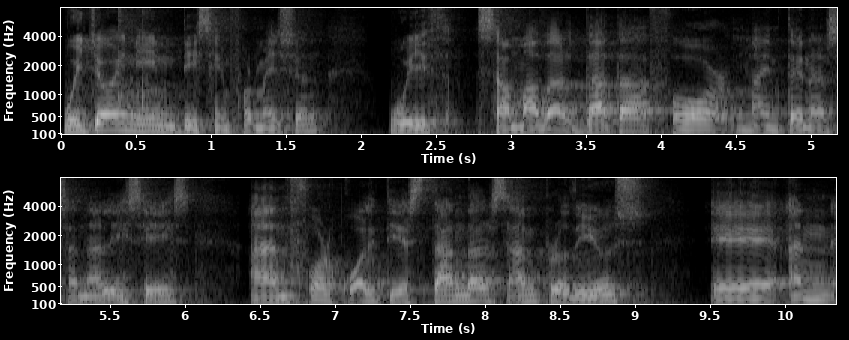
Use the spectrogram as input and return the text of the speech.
We join in this information with some other data for maintenance analysis and for quality standards and produce uh, an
